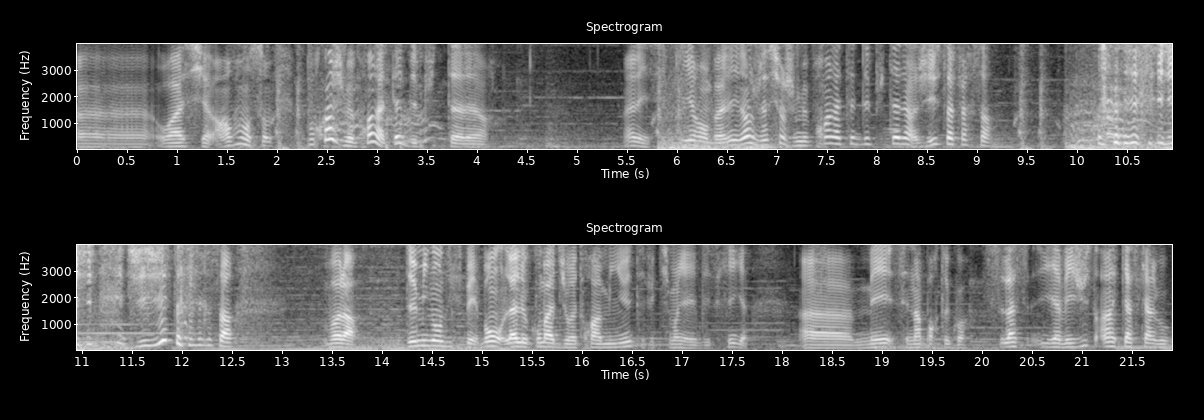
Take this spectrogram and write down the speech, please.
Euh, ouais, si... En vrai, on s'en... Pourquoi je me prends la tête depuis tout à l'heure Allez, c'est plié, emballé. Non, je vous assure, je me prends la tête depuis tout à l'heure. J'ai juste à faire ça. J'ai juste à faire ça. Voilà. 2 millions d'XP. Bon, là, le combat a duré 3 minutes. Effectivement, il y avait Blitzkrieg. Euh, mais c'est n'importe quoi. Là, il y avait juste un casse-cargo.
